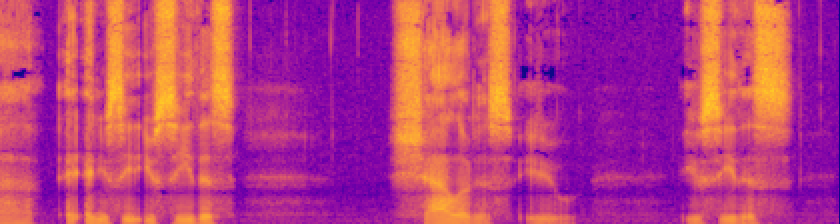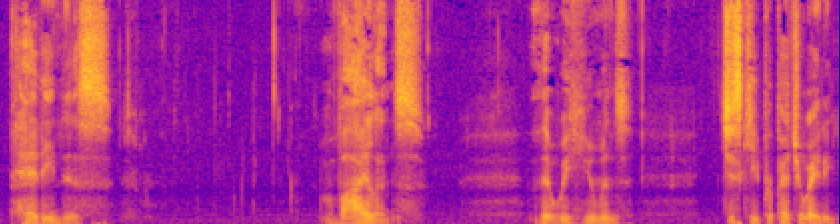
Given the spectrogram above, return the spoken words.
uh, and you see you see this shallowness. You you see this pettiness, violence that we humans just keep perpetuating.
